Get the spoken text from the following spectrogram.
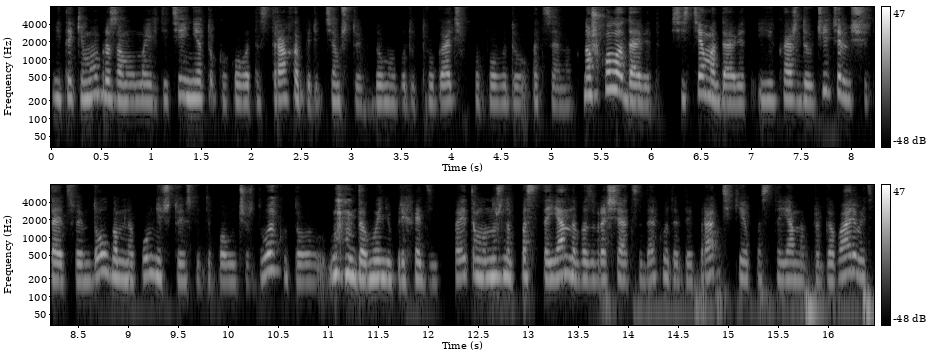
И таким образом у моих детей нету какого-то страха перед тем, что их дома будут ругать по поводу оценок. Но школа давит, система давит, и каждый учитель считает своим долгом напомнить, что если ты получишь двойку, то домой не приходи. Поэтому нужно постоянно возвращаться да, к вот этой практике, постоянно проговаривать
